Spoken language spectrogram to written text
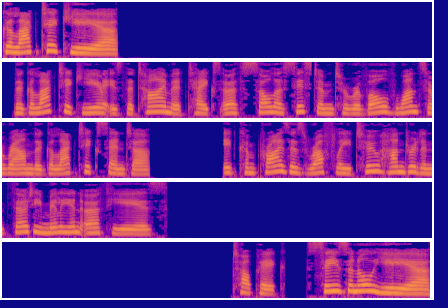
Galactic year. The galactic year is the time it takes Earth's solar system to revolve once around the galactic center. It comprises roughly 230 million Earth years. Topic: Seasonal year.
